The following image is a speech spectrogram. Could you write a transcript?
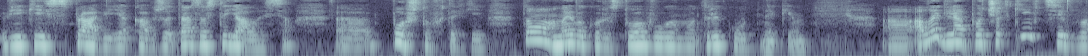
в якійсь справі, яка вже да, застоялася, е, поштовх такий, то ми використовуємо трикутники. А, Але для початківців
